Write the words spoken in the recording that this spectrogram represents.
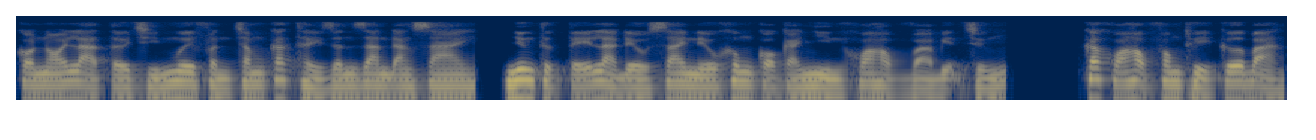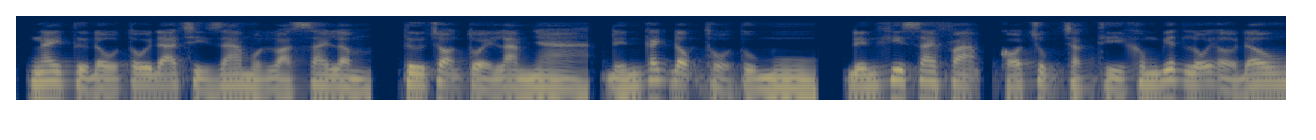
có nói là tới 90% các thầy dân gian đang sai, nhưng thực tế là đều sai nếu không có cái nhìn khoa học và biện chứng. Các khóa học phong thủy cơ bản, ngay từ đầu tôi đã chỉ ra một loạt sai lầm, từ chọn tuổi làm nhà, đến cách động thổ tù mù, đến khi sai phạm, có trục chặt thì không biết lỗi ở đâu.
